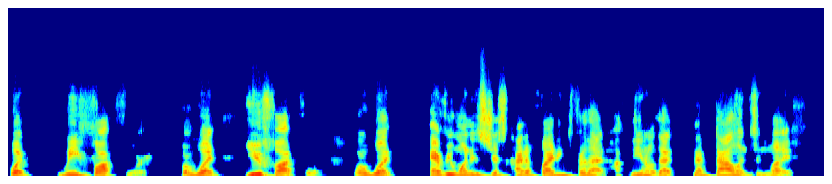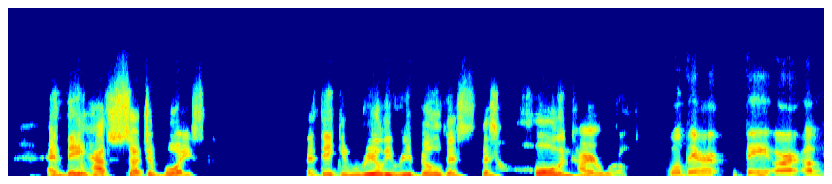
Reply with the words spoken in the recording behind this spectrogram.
what we fought for, or what you fought for, or what everyone is just kind of fighting for that, you know, that that balance in life. And they have such a voice that they can really rebuild this this whole entire world. Well, they're they are of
